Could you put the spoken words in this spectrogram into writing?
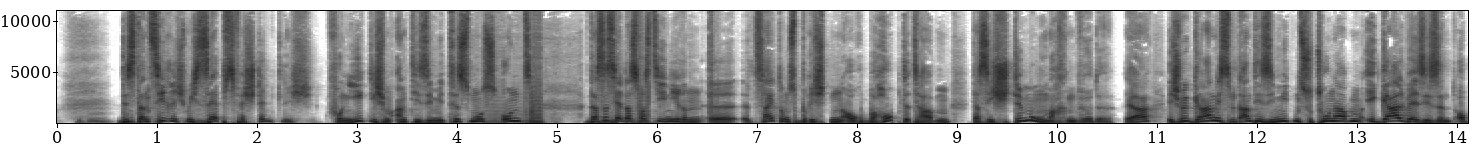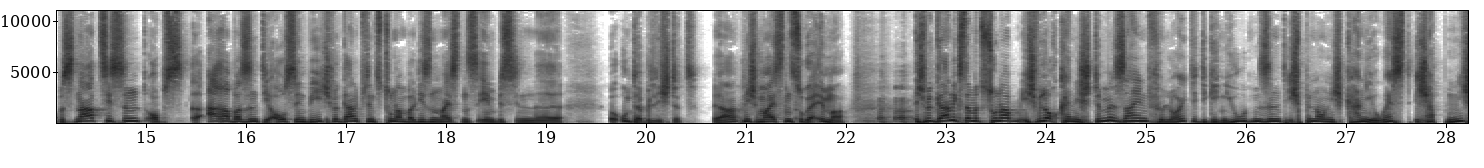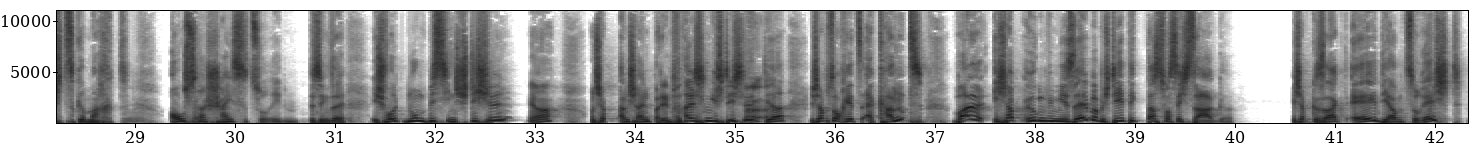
distanziere ich mich selbstverständlich von jeglichem Antisemitismus und das ist ja das, was die in ihren äh, Zeitungsberichten auch behauptet haben, dass ich Stimmung machen würde. Ja, ich will gar nichts mit Antisemiten zu tun haben, egal wer sie sind, ob es Nazis sind, ob es äh, Araber sind, die aussehen wie ich, ich will gar nichts mit denen zu tun haben, weil die sind meistens eh ein bisschen äh, unterbelichtet. Ja, nicht meistens, sogar immer. Ich will gar nichts damit zu tun haben. Ich will auch keine Stimme sein für Leute, die gegen Juden sind. Ich bin auch nicht Kanye West. Ich habe nichts gemacht, außer Scheiße zu reden. Deswegen ich, ich wollte nur ein bisschen sticheln, ja. Und ich habe anscheinend bei den Falschen gestichelt, ja. Ich habe es auch jetzt erkannt, weil ich habe irgendwie mir selber bestätigt, das, was ich sage. Ich habe gesagt, ey, die haben zu Recht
